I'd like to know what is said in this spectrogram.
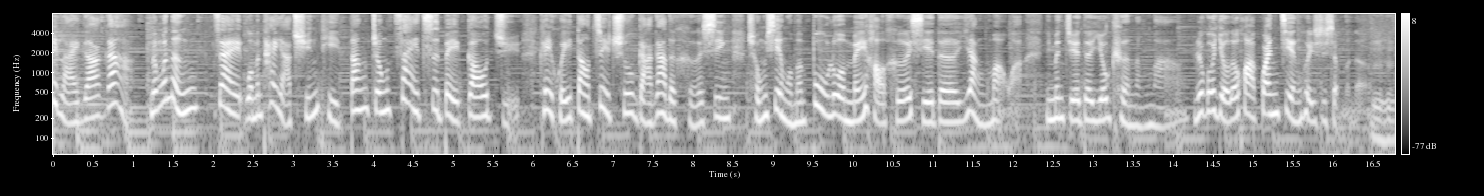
未来嘎嘎能不能在我们泰雅群体当中再次被高举？可以回到最初嘎嘎的核心，重现我们部落美好和谐的样貌啊！你们觉得有可能吗？如果有的话，关键会是什么呢？嗯哼，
